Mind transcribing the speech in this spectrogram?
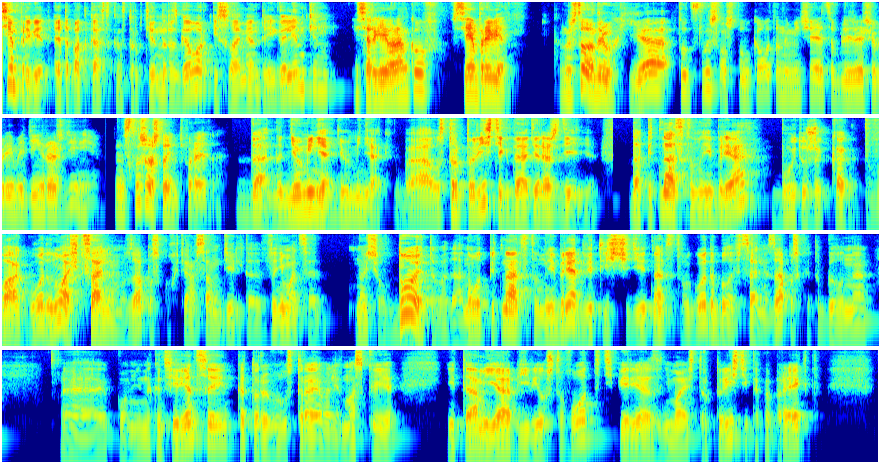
Всем привет! Это подкаст «Конструктивный разговор» и с вами Андрей Галенкин. И Сергей Воронков. Всем привет! Ну что, Андрюх, я тут слышал, что у кого-то намечается в ближайшее время день рождения. Не слышал что-нибудь про это? Да, но не у меня, не у меня. Как бы, а у структуристик, да, день рождения. Да, 15 ноября будет уже как два года, ну, официальному запуску, хотя на самом деле-то заниматься я начал до этого, да, но вот 15 ноября 2019 года был официальный запуск, это было на помню, на конференции, которую вы устраивали в Москве. И там я объявил, что вот, теперь я занимаюсь структуристикой, такой проект.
